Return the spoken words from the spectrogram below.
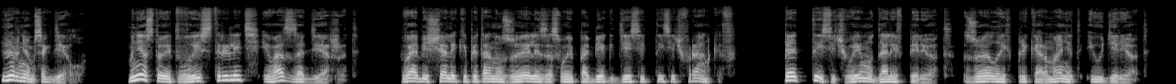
Вернемся к делу. Мне стоит выстрелить, и вас задержат. Вы обещали капитану Зуэле за свой побег десять тысяч франков. Пять тысяч вы ему дали вперед. Зуэла их прикарманит и удерет.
